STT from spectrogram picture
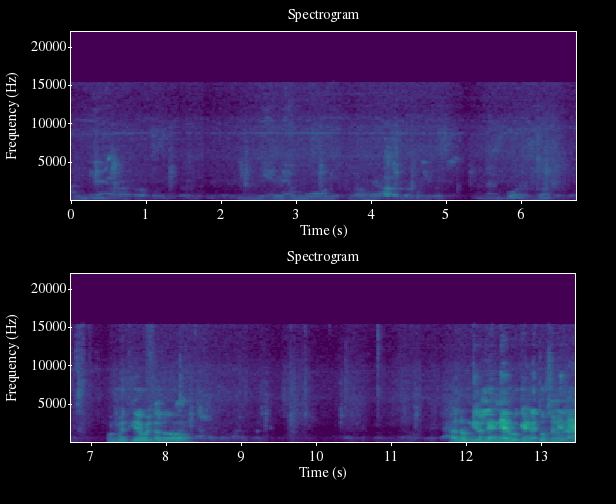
ಹಂಗೆ ಎಣ್ಣೆ ಮೂಡ್ತು ಫುಲ್ ಮೆತ್ತಿಗೆ ಆಗೋಯ್ತು ಅದು ಅದ್ರ ನೀರಲ್ಲಿ ಎಣ್ಣೆ ಇರ್ಬೇಕು ಎಣ್ಣೆ ತೋರಿಸು ನೀರಲ್ಲಿ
